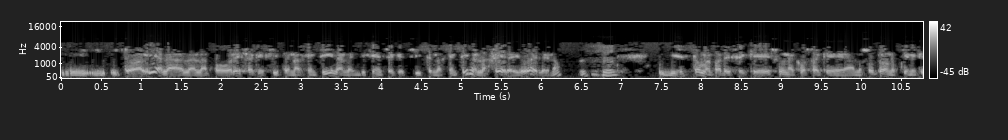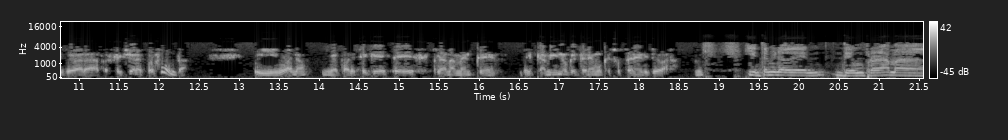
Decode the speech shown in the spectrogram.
y, todavía la, la, pobreza que existe en Argentina, la indigencia que existe en Argentina, es la cera y duele, ¿no? Y esto me parece que es una cosa que a nosotros nos tiene que llevar a reflexiones profundas. Y bueno, me parece que este es claramente el camino que tenemos que sostener y llevar. Y en términos de, un programa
